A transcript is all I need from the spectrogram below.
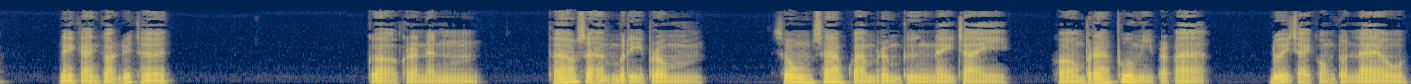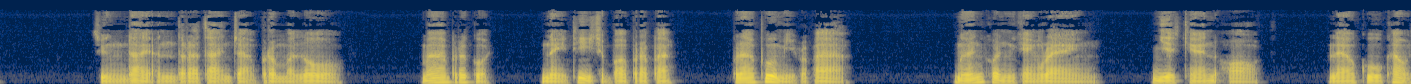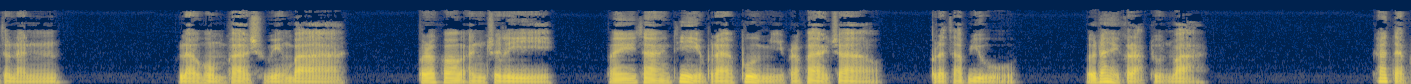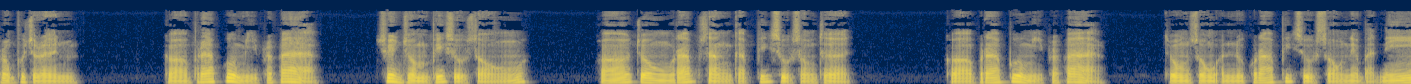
ในการก่อนด้วยเถิด ก็กระนั้นเท้าสหัมบรีพรม ทรงทราบความรำพึงในใจของพระผู้มีพระภาค ด้วยใจของตนแล้ว จึงได้อันตรธานจากปรมโลก มาปรากฏในที่เฉพาะพระพักพระผู้มีพระภาค เหมือนคนแข็งแรงเยียดแขนออก แล้วกูเข้าเท่านั้น แล้วห่มผ้าชเวียงบา ประกองอัญชลีไปทางที่พระผู้มีพระภาคเจ้า ประทับอยู่ ได้กราบทูลว่า ข้าแต่พระองค์ผู้เจริญก็พระผู้มีพระภาค ชื่นชมภิกษุสงฆ์ขอจงรับสั่งกับภิกษุสงฆ์เถิดขอพระผู้มีพระภาค จงทรงอนุกราภิกษุสงฆ์ในบัดนี้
